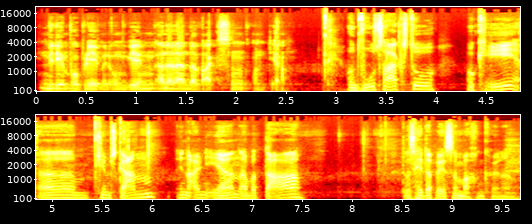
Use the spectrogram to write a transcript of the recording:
mit ihren Problemen umgehen, aneinander wachsen und ja. Und wo sagst du, okay, äh, James Gunn in allen Ehren, aber da, das hätte er besser machen können?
